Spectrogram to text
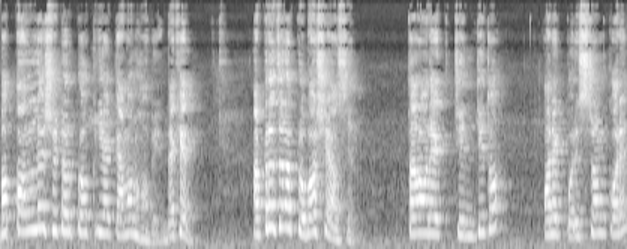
বা পারলে সেটার প্রক্রিয়া কেমন হবে? দেখেন, আপনারা যারা প্রবাসে আছেন, তারা অনেক চিন্তিত, অনেক পরিশ্রম করেন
